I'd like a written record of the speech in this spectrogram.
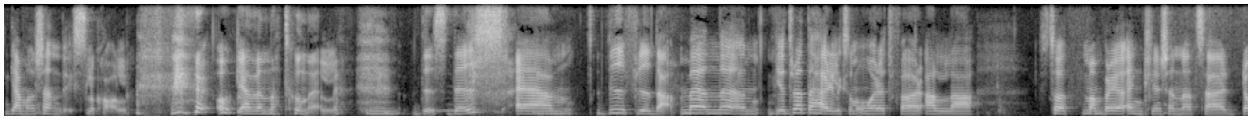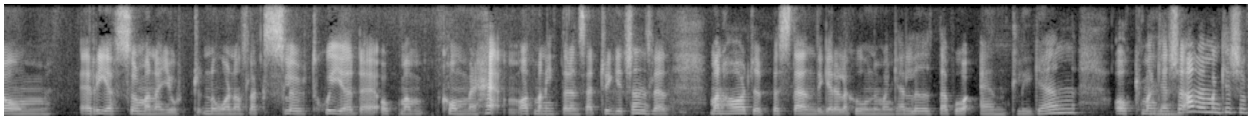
Gammal kändis, lokal. och även nationell. Mm. These days. Um, vi Frida. Men ehm, jag tror att det här är liksom året för alla. Så att man börjar äntligen känna att så här, de resor man har gjort når någon slags slutskede och man kommer hem. Och att man hittar en så här trygghetskänsla. att Man har typ beständiga relationer man kan lita på äntligen. Och man kanske, ja men man kanske,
